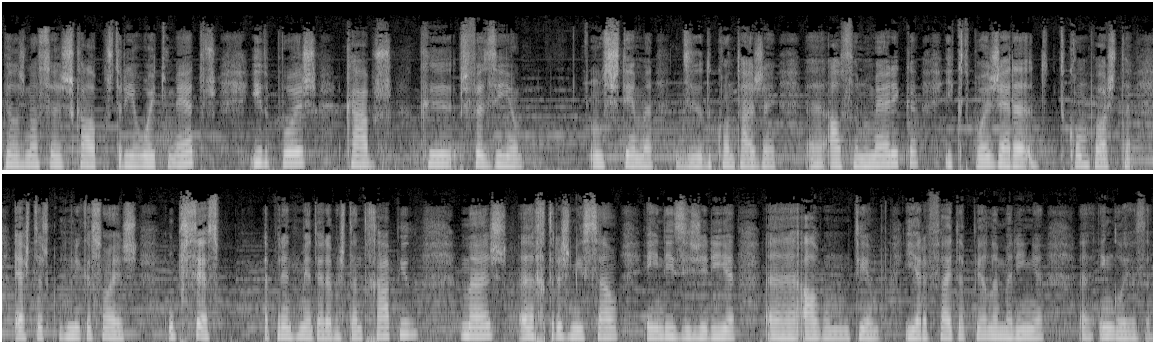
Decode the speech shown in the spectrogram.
pelos nossos cálculos, teria 8 metros, e depois cabos que faziam um sistema de, de contagem uh, alfanumérica e que depois era decomposta. Estas comunicações, o processo aparentemente era bastante rápido, mas a retransmissão ainda exigiria uh, algum tempo e era feita pela Marinha uh, Inglesa.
